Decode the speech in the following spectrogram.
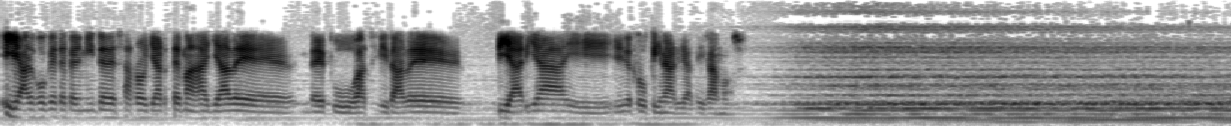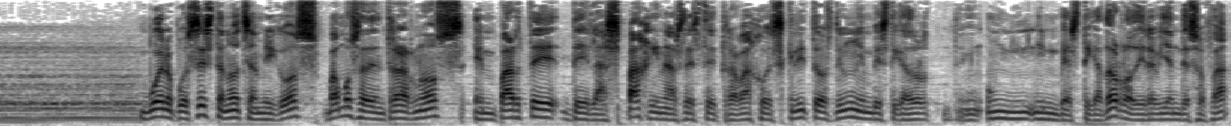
y algo que te permite desarrollarte más allá de, de tus actividades diarias y rutinarias, digamos. Bueno, pues esta noche, amigos, vamos a adentrarnos en parte de las páginas de este trabajo escritos de un investigador, un investigador, lo diré bien, de sofá,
